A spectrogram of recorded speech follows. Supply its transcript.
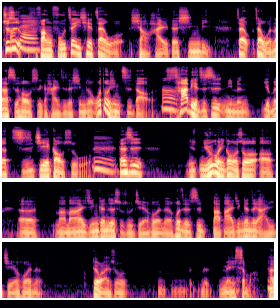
就是仿佛这一切在我小孩的心里，在在我那时候是一个孩子的心中，我都已经知道了。嗯、差别只是你们有没有直接告诉我？嗯，但是你你如果你跟我说哦，呃，妈妈已经跟这叔叔结婚了，或者是爸爸已经跟这个阿姨结婚了，对我来说，没没什么。他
